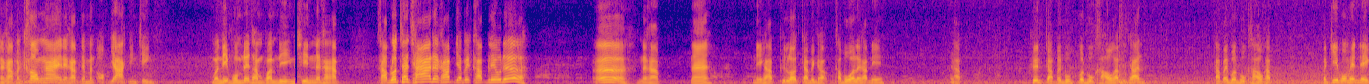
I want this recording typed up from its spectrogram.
นะครับ มันเข้าง่ายนะครับ แต่มันออกยากจริง ๆ วันนี้ผมได้ทำความดีอีกชิ้นนะครับ ขับรถช้าๆนะครับ อย่าไปขับเร็วเด้อเออนะครับ นะ นี่ครับขึ้นรถกันเป็นขบวนเลยครับนี่นะครับ ขึ้นกลับไปบนบนภูเขาครับทุกท่าน กลับไปบนภูเขาครับเมื่อกี้ผมเห็นเด็ก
